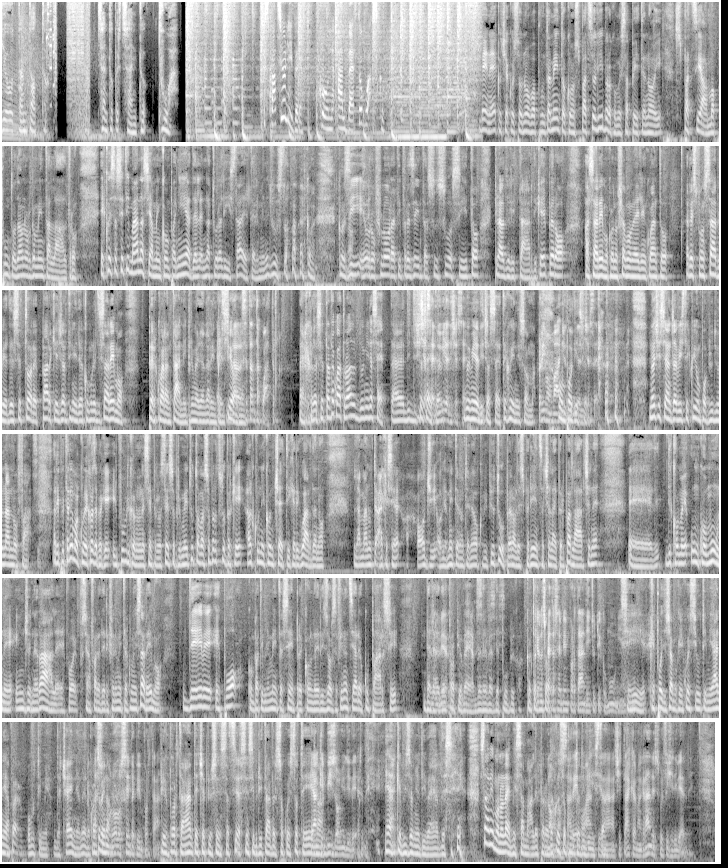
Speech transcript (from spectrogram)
Radio 88. 100% tua. Spazio libero con Alberto Guasco. Bene, eccoci a questo nuovo appuntamento con Spazio Libero. Come sapete, noi spaziamo appunto da un argomento all'altro. E questa settimana siamo in compagnia del naturalista, è il termine giusto, così no, Euroflora ti presenta sul suo sito Claudio Littardi, che però a Sanremo conosciamo meglio in quanto responsabile del settore parchi e giardini del comune di Sanremo per 40 anni prima di andare in pensione. Eh sì, dal 74. Ecco, dal 74 al 2007, eh, 17, 2017. 2017, quindi insomma Primo maggio un po' 2017. di Noi ci siamo già visti qui un po' più di un anno fa. Sì. Ripeteremo alcune cose perché il pubblico non è sempre lo stesso prima di tutto, ma soprattutto perché alcuni concetti che riguardano la manutenzione, anche se oggi ovviamente non te ne occupi più tu, però l'esperienza ce l'hai per parlarcene, eh, di come un comune in generale, poi possiamo fare dei riferimenti al comune di Sanremo, deve e può, compatibilmente sempre con le risorse finanziarie, occuparsi del, del, del proprio verde, sì, del verde sì, pubblico. Che è un aspetto sempre importante di tutti i comuni. Eh. Sì, che poi diciamo che in questi ultimi anni, ultimi decenni almeno, quantomeno, un ruolo sempre più importante. Più importante, c'è più sensazio- sensibilità verso questo tema. E anche bisogno di verde. E anche bisogno di verde, sì. Sanremo non è messa male però no, da questo no, punto di vista. È una città che ha una grande superficie di verde,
